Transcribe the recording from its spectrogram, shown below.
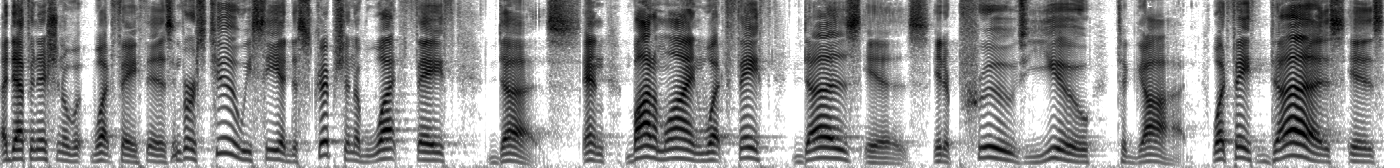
a definition of what faith is. In verse 2, we see a description of what faith does. And bottom line, what faith does is it approves you to God. What faith does is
